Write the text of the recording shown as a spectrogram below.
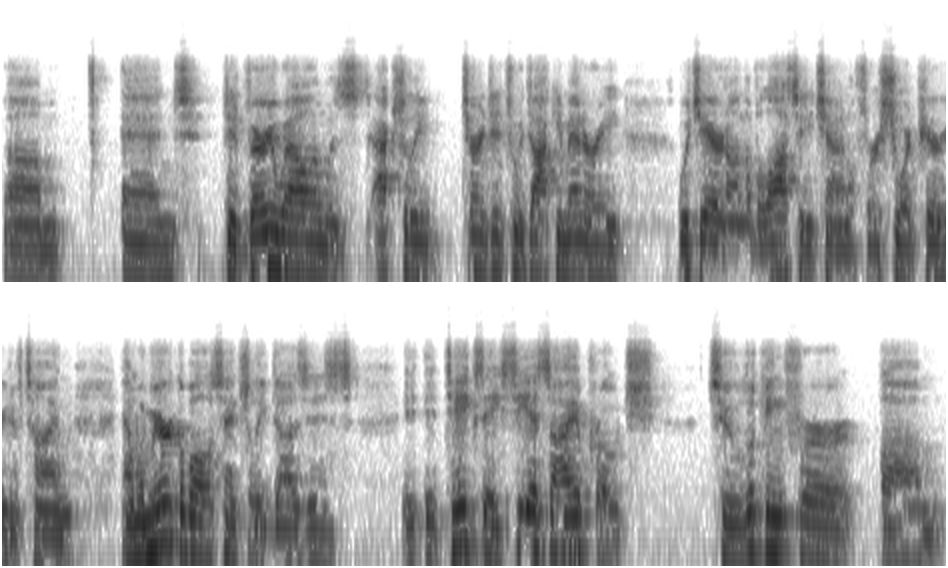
um, and did very well, and was actually turned into a documentary, which aired on the Velocity Channel for a short period of time. And what Miracle Ball essentially does is it, it takes a CSI approach to looking for um,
